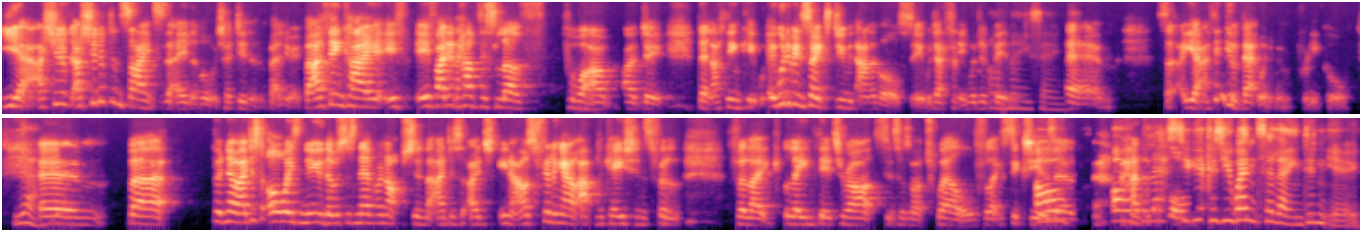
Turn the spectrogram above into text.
yeah, I should have I should have done sciences at A level, which I didn't, but anyway. But I think I if if I didn't have this love for what I, I do, then I think it, it would have been something to do with animals. It would definitely would have Oh, been amazing. um so yeah, I think a vet would have been pretty cool. Yeah. um but but no i just always knew there was just never an option that i just i just you know i was filling out applications for for like Laine theatre arts since i was about 12 for like six years Oh, oh, bless you. Because you went to Laine, didn't you?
